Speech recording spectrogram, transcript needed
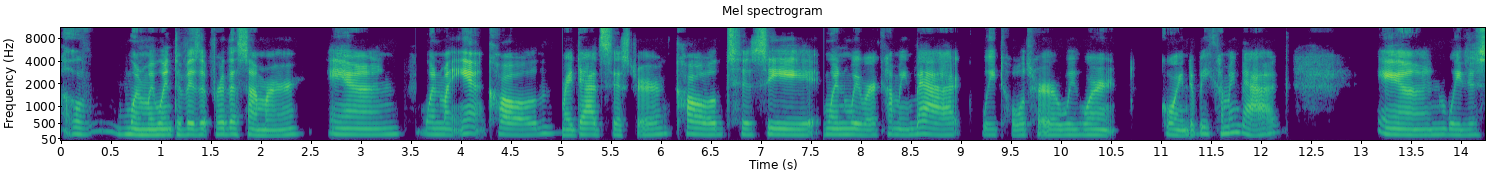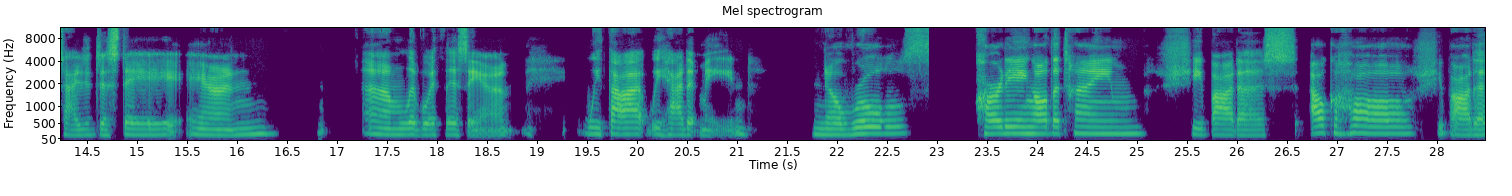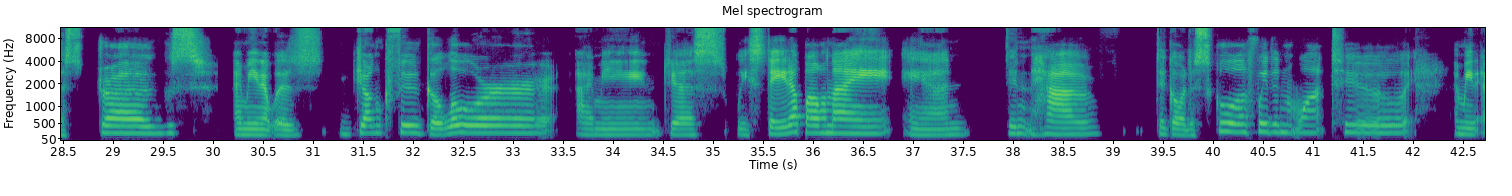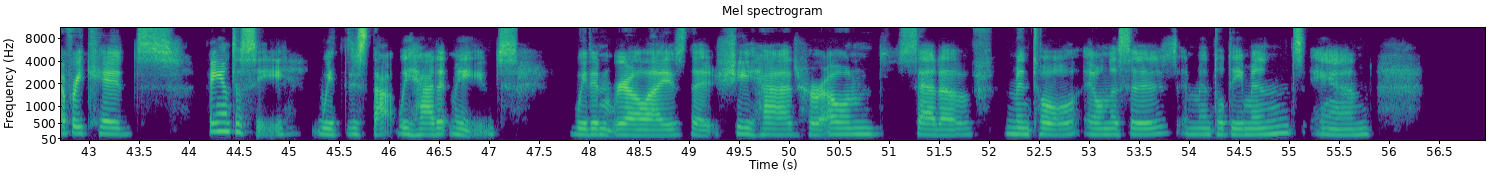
oh, when we went to visit for the summer and when my aunt called, my dad's sister called to see when we were coming back, we told her we weren't going to be coming back. And we decided to stay and um, live with this aunt. We thought we had it made. No rules, partying all the time. She bought us alcohol, she bought us drugs, I mean, it was junk food galore. I mean, just we stayed up all night and didn't have to go to school if we didn't want to. I mean, every kid's fantasy. We just thought we had it made. We didn't realize that she had her own set of mental illnesses and mental demons and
